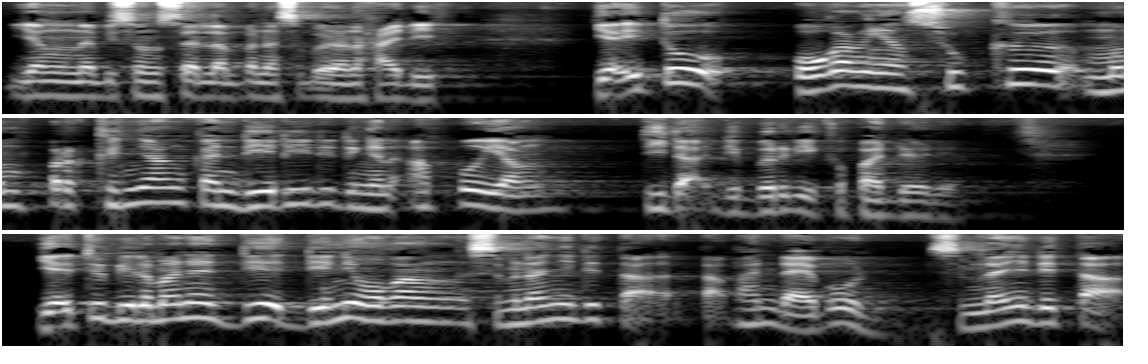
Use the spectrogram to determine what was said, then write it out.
Yang Nabi SAW pernah sebut dalam hadis. Iaitu orang yang suka memperkenyangkan diri dia dengan apa yang tidak diberi kepada dia. Iaitu bila mana dia dia ni orang sebenarnya dia tak tak pandai pun. Sebenarnya dia tak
